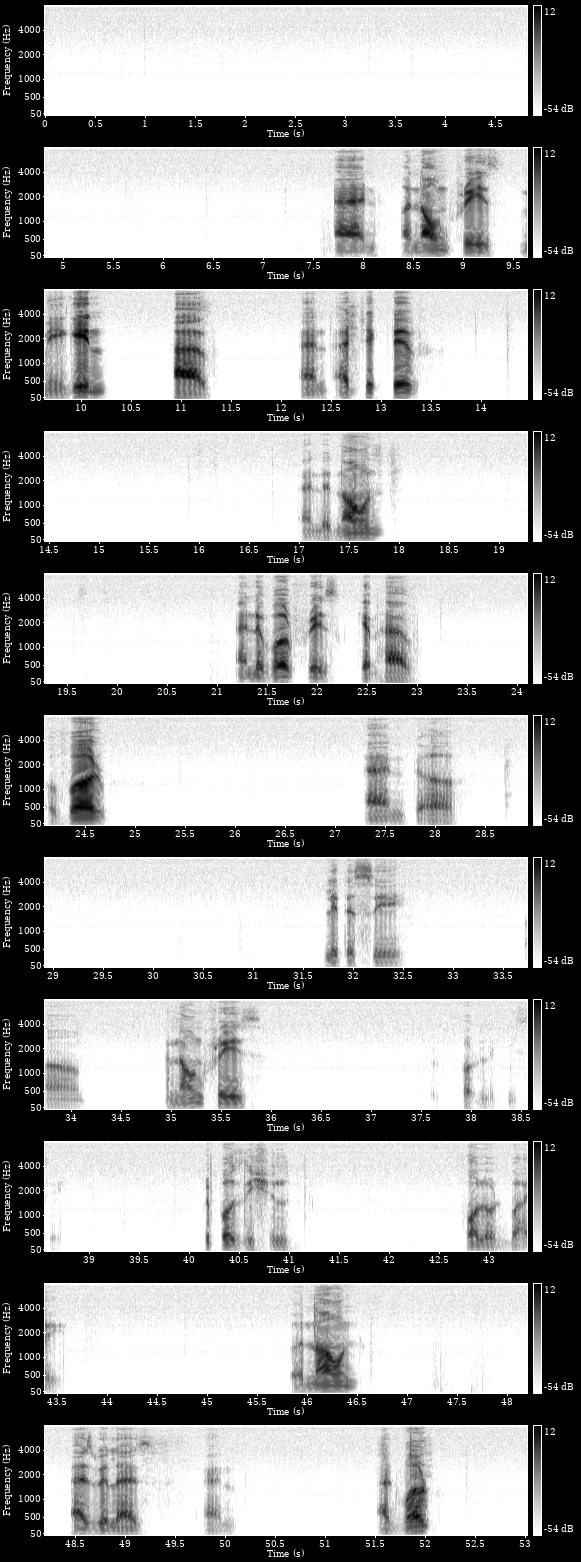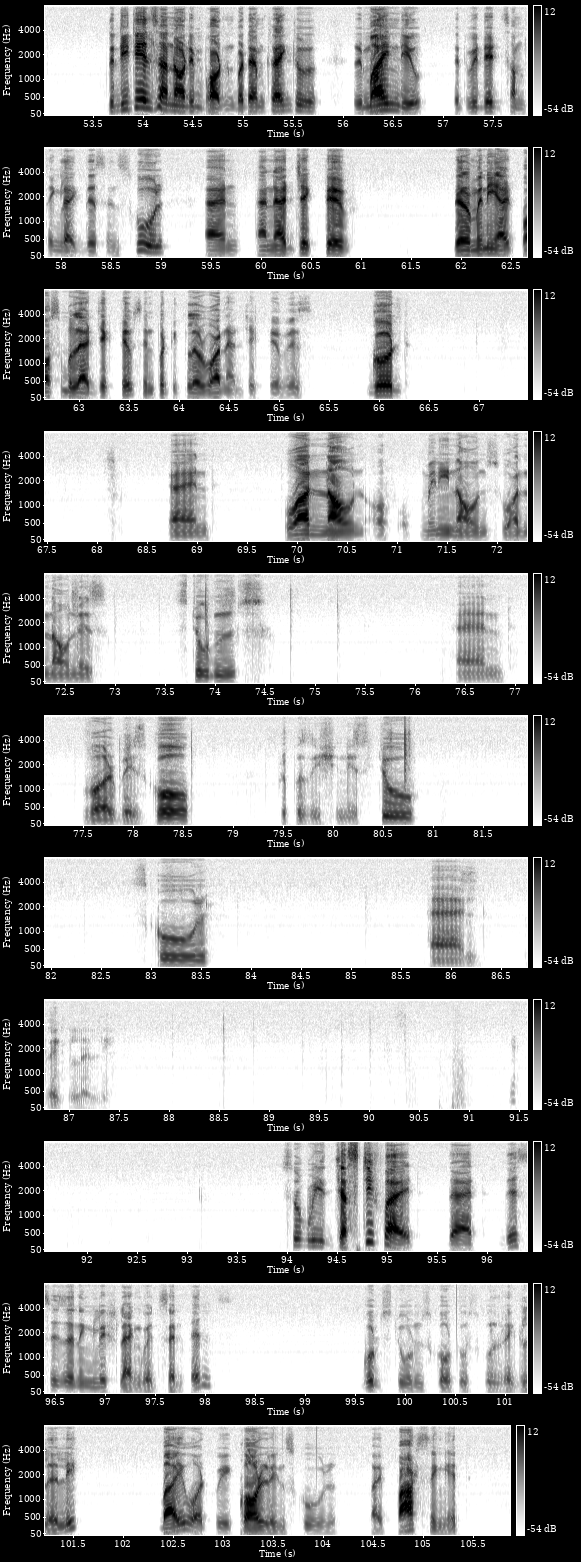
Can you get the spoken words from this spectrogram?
And a noun phrase may again have an adjective and a noun. And a verb phrase can have a verb and uh, let us say uh, a noun phrase or let me say preposition followed by a noun as well as an adverb. The details are not important, but I am trying to remind you that we did something like this in school and an adjective there are many ad possible adjectives. In particular one adjective is good and one noun of many nouns. One noun is students and verb is go preposition is to school and regularly. So, we justified that this is an English language sentence, good students go to school regularly by what we call in school by parsing it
